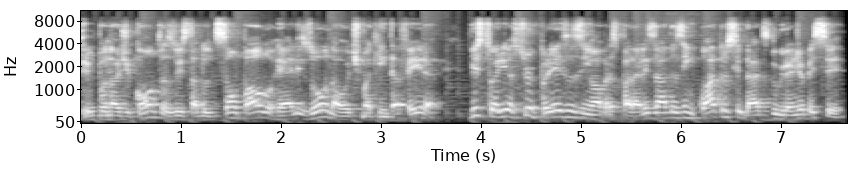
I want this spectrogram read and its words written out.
O Tribunal de Contas do Estado de São Paulo realizou na última quinta-feira vistorias surpresas em obras paralisadas em quatro cidades do Grande ABC.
